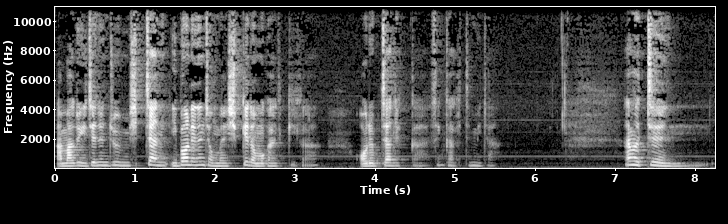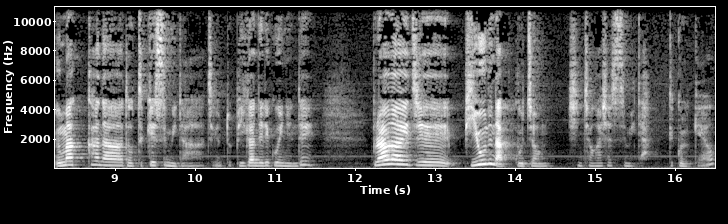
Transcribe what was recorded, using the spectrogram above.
아마도 이제는 좀 쉽지 않, 이번에는 정말 쉽게 넘어가기가 어렵지 않을까 생각이 듭니다. 아무튼 음악 하나 더 듣겠습니다. 지금 또 비가 내리고 있는데 브라운 아이즈의 비 오는 압구정 신청하셨습니다. 듣고 올게요.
